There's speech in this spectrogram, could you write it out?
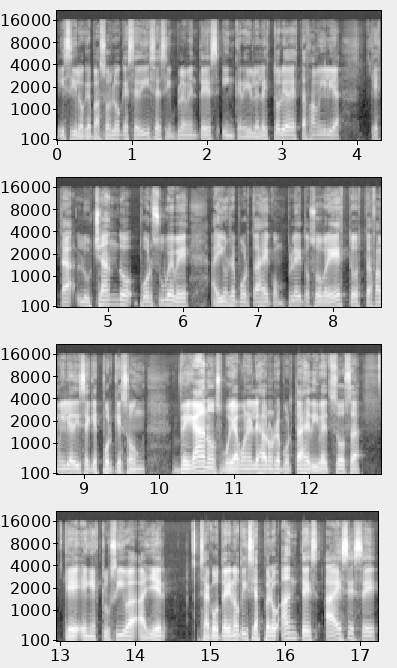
y si lo que pasó es lo que se dice, simplemente es increíble. La historia de esta familia que está luchando por su bebé. Hay un reportaje completo sobre esto. Esta familia dice que es porque son veganos. Voy a ponerles ahora un reportaje de Ivette Sosa que en exclusiva ayer sacó Telenoticias, pero antes ASC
